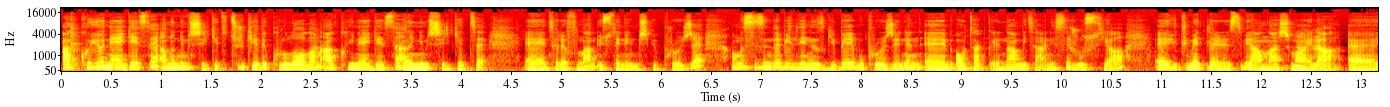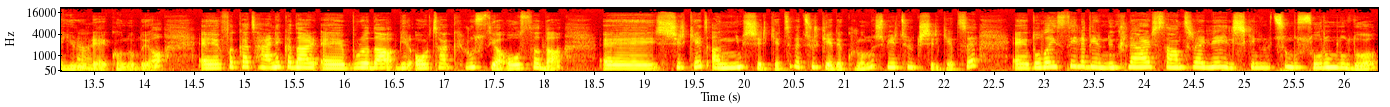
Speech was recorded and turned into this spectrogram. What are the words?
Akkuyu NGS Anonim Şirketi, Türkiye'de kurulu olan Akkuyu NGS Anonim Şirketi e, tarafından üstlenilmiş bir proje. Ama sizin de bildiğiniz gibi bu projenin e, ortaklarından bir tanesi Rusya. E, hükümetler arası bir anlaşmayla hı hı. E, yürürlüğe evet. konuluyor. E, fakat her ne kadar e, burada bir ortak Rusya olsa da e, şirket anonim şirketi ve Türkiye'de kurulmuş bir Türk şirketi. E, dolayısıyla bir nükleer santrale ilişkin bütün bu sorumluluğu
